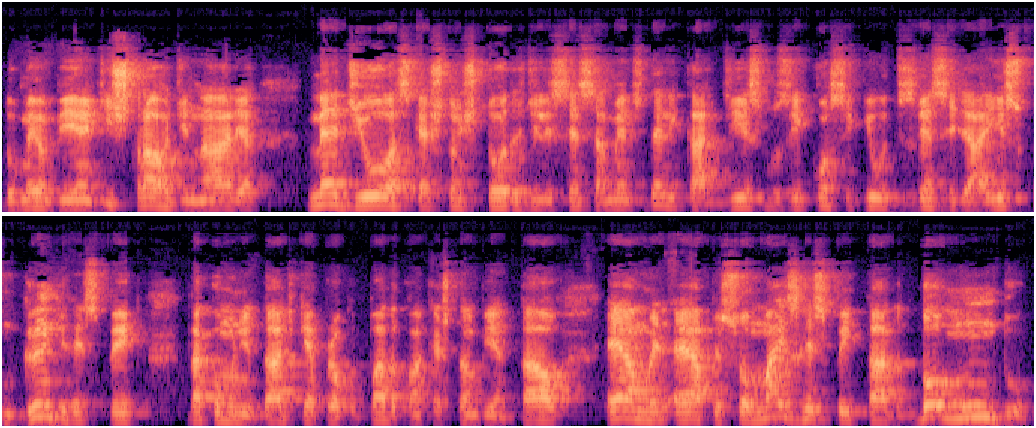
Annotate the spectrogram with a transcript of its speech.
do meio ambiente extraordinária, mediou as questões todas de licenciamentos delicadíssimos e conseguiu desvencilhar isso com grande respeito da comunidade que é preocupada com a questão ambiental. É a, é a pessoa mais respeitada do mundo,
